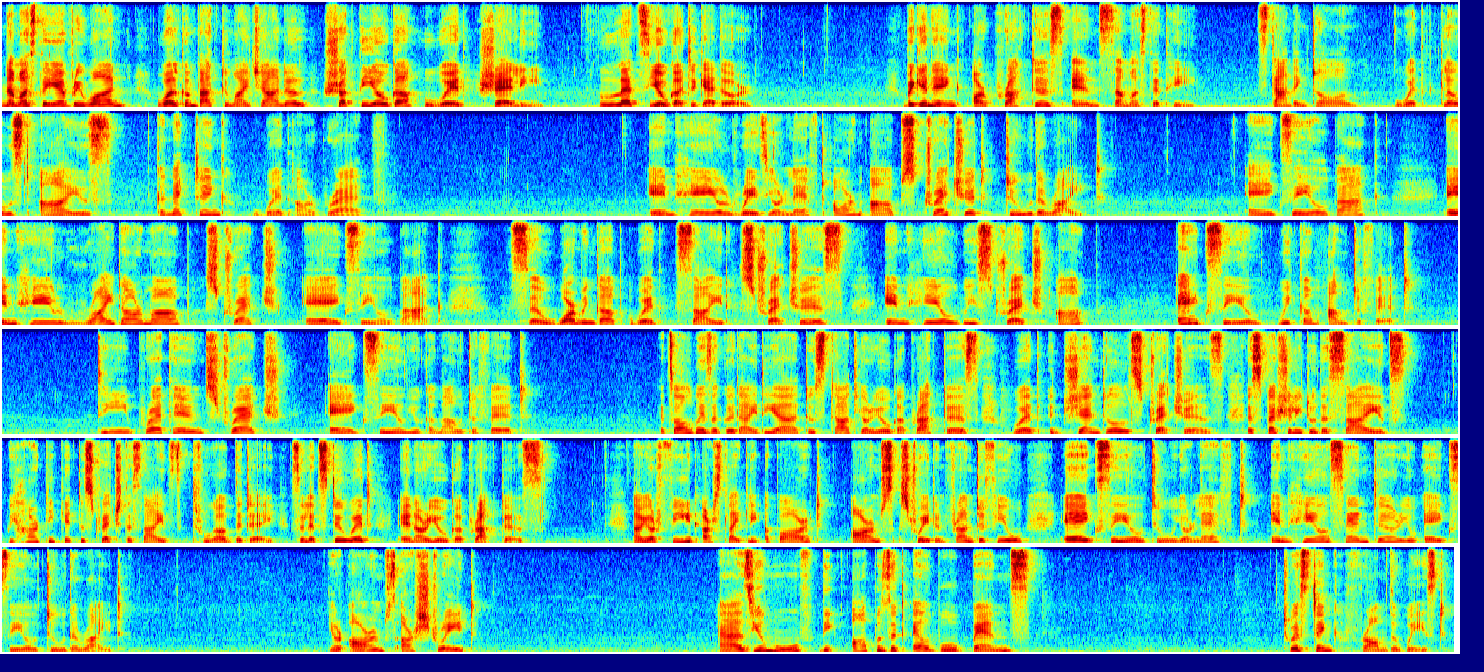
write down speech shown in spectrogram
Namaste everyone. Welcome back to my channel Shakti Yoga with Shaili. Let's yoga together. Beginning our practice in Samasthiti. Standing tall with closed eyes, connecting with our breath. Inhale, raise your left arm up, stretch it to the right. Exhale back. Inhale, right arm up, stretch, exhale back. So, warming up with side stretches. Inhale, we stretch up. Exhale, we come out of it. Deep breath in, stretch. Exhale, you come out of it. It's always a good idea to start your yoga practice with gentle stretches, especially to the sides. We hardly get to stretch the sides throughout the day, so let's do it in our yoga practice. Now, your feet are slightly apart, arms straight in front of you. Exhale to your left. Inhale, center. You exhale to the right. Your arms are straight as you move, the opposite elbow bends, twisting from the waist.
